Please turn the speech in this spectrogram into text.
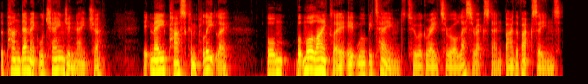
the pandemic will change in nature. It may pass completely, but, but more likely it will be tamed to a greater or lesser extent by the vaccines.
